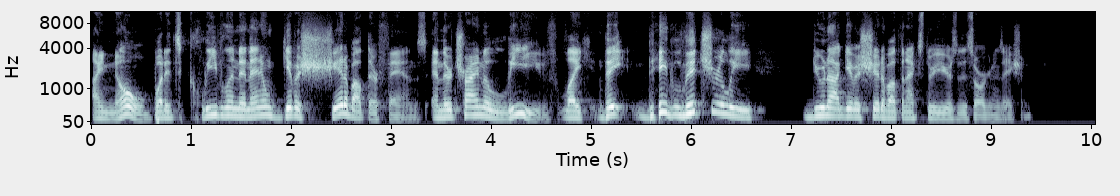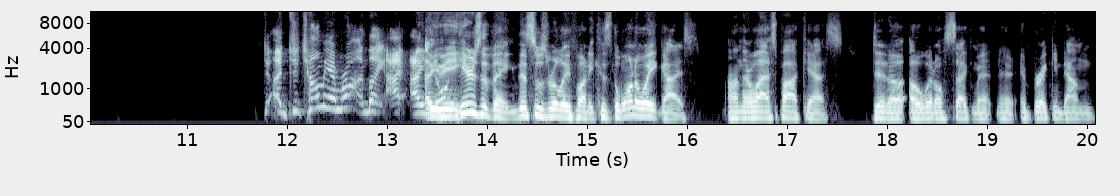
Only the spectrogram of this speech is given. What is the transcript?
I know, but it's Cleveland and they don't give a shit about their fans and they're trying to leave. Like they they literally do not give a shit about the next 3 years of this organization. Uh, to tell me I'm wrong. Like I I I mean, here's the thing. This was really funny because the 108 guys on their last podcast did a, a little segment and, breaking down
